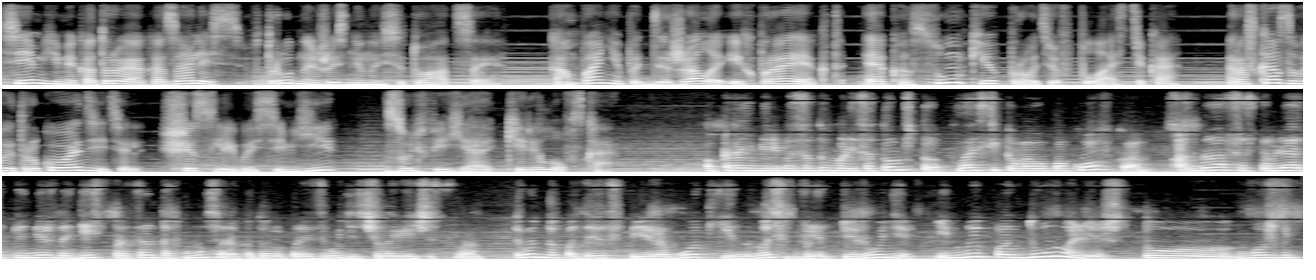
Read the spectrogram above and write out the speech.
семьями, которые оказались в трудной жизненной ситуации. Компания поддержала их проект «Эко-сумки против пластика», рассказывает руководитель счастливой семьи Зульфия Кирилловская по крайней мере, мы задумались о том, что пластиковая упаковка, она составляет примерно 10% мусора, который производит человечество. Трудно поддается переработке наносит вред природе. И мы подумали, что, может быть,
